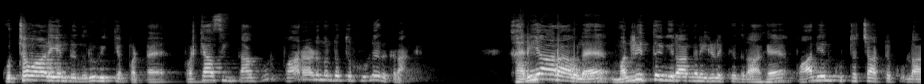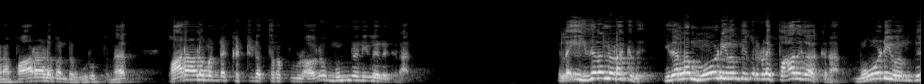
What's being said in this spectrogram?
குற்றவாளி என்று நிரூபிக்கப்பட்ட பிரகாஷ் சிங் தாக்கூர் பாராளுமன்றத்திற்குள்ள இருக்கிறாங்க. ஹரியானாவுல மல்யுத்த வீராங்கனைகளுக்கு எதிராக பாலியல் குற்றச்சாட்டுக்குள்ளான பாராளுமன்ற உறுப்பினர் பாராளுமன்ற கட்டிட திறப்பு விழாவில் முன்னணியில் இருக்கிறார். இல்லை இதெல்லாம் நடக்குது. இதெல்லாம் மோடி வந்து இவர்களை பாதுகாக்கிறார். மோடி வந்து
